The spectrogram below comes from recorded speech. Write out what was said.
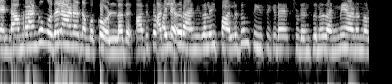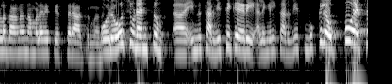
രണ്ടാം റാങ്ക് മുതലാണ് നമുക്ക് ഉള്ളത് ആദ്യത്തെ റാങ്കുകളിൽ പലതും സി സിയുടെ സ്റ്റുഡൻസിന് തന്നെയാണെന്നുള്ളതാണ് നമ്മളെ വ്യത്യസ്തരാക്കുന്നത്. ഓരോ സ്റ്റുഡൻസും ഇന്ന് സർവീസിൽ കയറി അല്ലെങ്കിൽ സർവീസ് ബുക്കിൽ ഒപ്പുവെച്ച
